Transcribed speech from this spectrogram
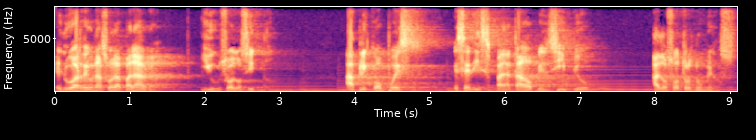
en lugar de una sola palabra y un solo signo. Aplicó pues ese disparatado principio a los otros números.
